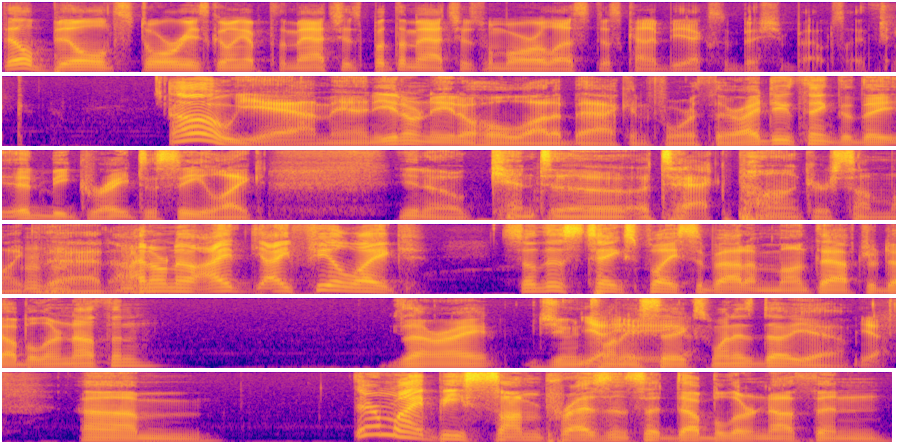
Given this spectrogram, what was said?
they'll build stories going up to the matches, but the matches will more or less just kind of be exhibition bouts. I think. Oh yeah, man. You don't need a whole lot of back and forth there. I do think that they it'd be great to see like, you know, Kenta attack Punk or something like Mm-hmm. that. I don't know. I I feel like so this takes place about a month after Double or Nothing. Is that right? June Yeah, yeah, yeah, 26th. When is Double? Yeah. Yeah. Um there might be some presence at Double or Nothing,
